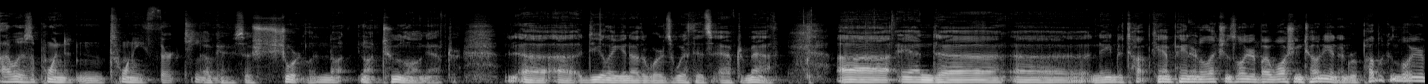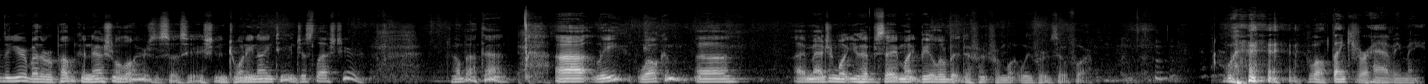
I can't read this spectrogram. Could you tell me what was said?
I was appointed in 2013. Okay, so shortly, not, not too long after, uh, uh, dealing, in other words, with its aftermath. Uh, and uh, uh, named a top campaign and elections lawyer by Washingtonian and Republican Lawyer of the Year by the Republican National Lawyers Association in 2019, just last year. How about that? Lee, welcome. I imagine what you have to say might be a little bit different from what we've heard so far. well, thank you for having me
